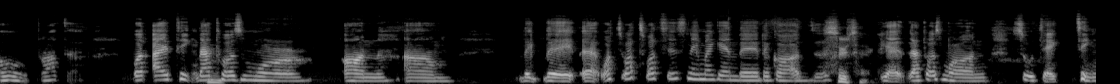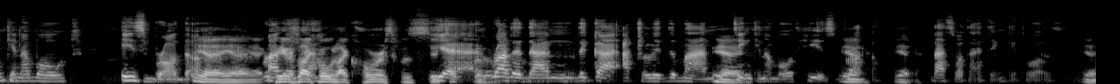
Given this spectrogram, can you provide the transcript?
oh, brother. But I think that Mm. was more on um the the uh, what's what's what's his name again the the god Sutekh. yeah that was more on Sutekh thinking about his brother Yeah, yeah, yeah. He was like, than- oh, like Horus was yeah, rather than the guy actually the man Yeah. thinking about his brother. yeah. yeah. That's what I think it was. Yeah.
